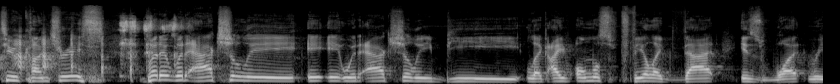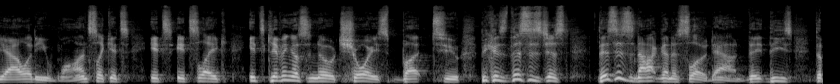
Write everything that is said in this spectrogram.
two countries, but it would actually it, it would actually be like I almost feel like that is what reality wants. Like it's it's it's like it's giving us no choice but to because this is just this is not going to slow down. The, these the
